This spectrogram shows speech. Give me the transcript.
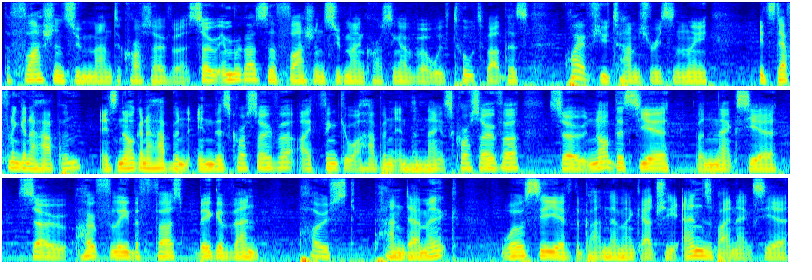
the Flash and Superman to cross over. So in regards to the Flash and Superman crossing over, we've talked about this quite a few times recently. It's definitely going to happen. It's not going to happen in this crossover. I think it will happen in the next crossover. So not this year, but next year. So hopefully the first big event post pandemic. We'll see if the pandemic actually ends by next year,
